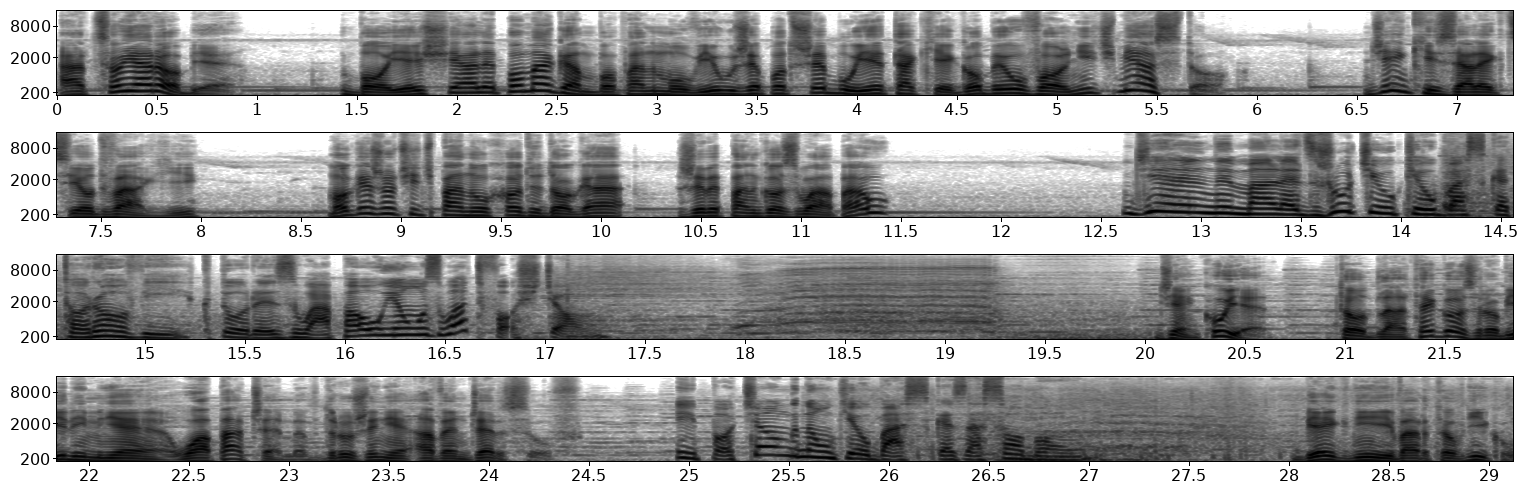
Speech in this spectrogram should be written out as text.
A co ja robię? Boję się, ale pomagam, bo pan mówił, że potrzebuje takiego, by uwolnić miasto. Dzięki za lekcję odwagi. Mogę rzucić panu hot doga, żeby pan go złapał? Dzielny malec rzucił kiełbaskę Thorowi, który złapał ją z łatwością. Dziękuję. To dlatego zrobili mnie łapaczem w drużynie Avengersów. I pociągnął kiełbaskę za sobą. Biegnij, wartowniku.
